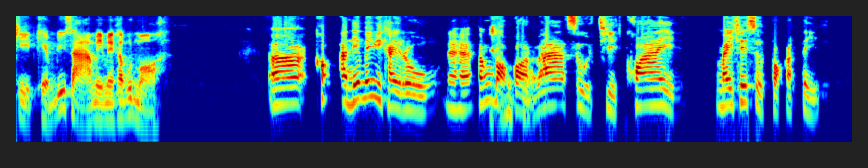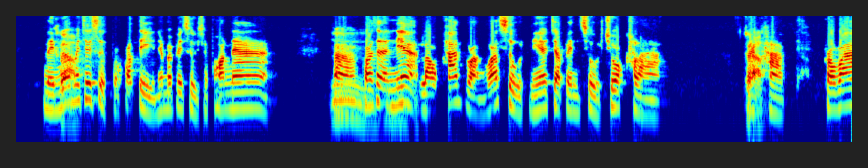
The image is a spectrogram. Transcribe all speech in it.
ฉีดเข็มที่สามมีไหมครับคุณหมออันนี้ไม่มีใครรู้นะฮะต้องบอกก่อนว่าสูตรฉีดไข้ไม่ใช่สูตรปกติ ในเมื่อไม่ใช่สูตรปกติเนี่ยมันเป็นสูตรเฉพาะหน้าเพราะฉะนั้นเนี่ยเราคาดหวังว่าสูตรนี้จะเป็นสูตรชั่วคราวนะครับ เพราะว่า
